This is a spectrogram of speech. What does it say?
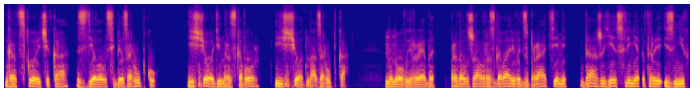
Городское ЧК сделал себе зарубку. Еще один разговор и еще одна зарубка. Но новый Рэбе продолжал разговаривать с братьями, даже если некоторые из них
